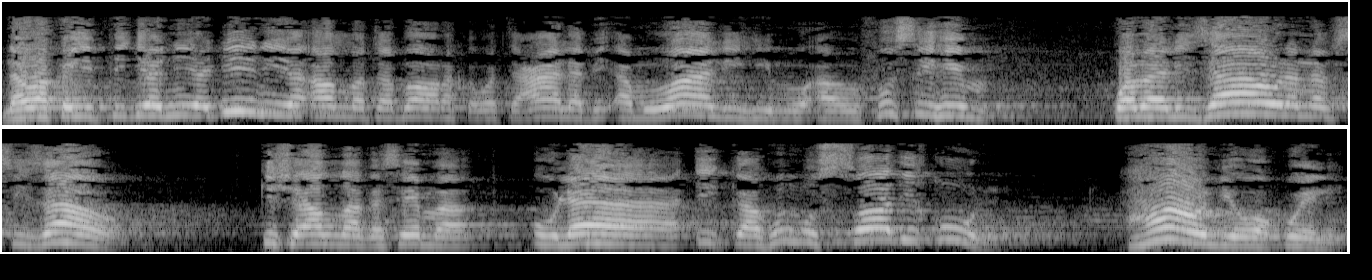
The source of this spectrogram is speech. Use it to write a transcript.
na wakaipigania dini ya allah tabaraka wa taala biamwalihim wa anfusihim kwa mali zao na nafsi zao. Kisha allah akasema ulaika hum sadiqun. Hao ndio wakweli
